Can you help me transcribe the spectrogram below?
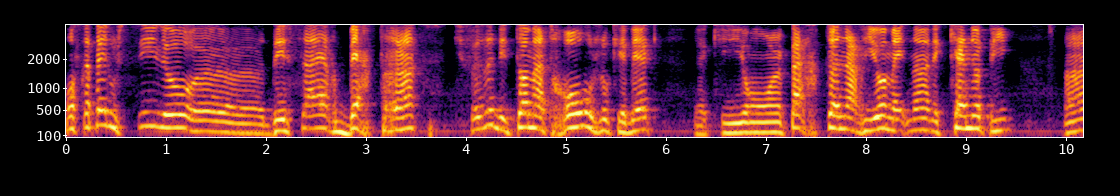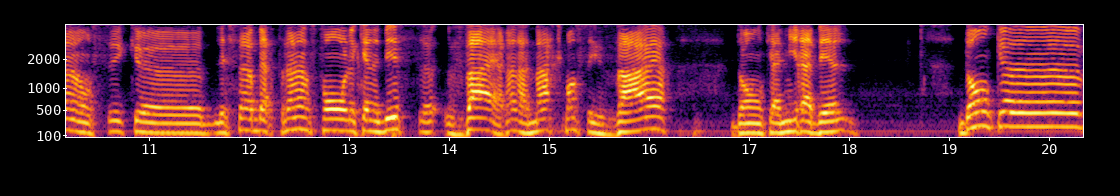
On se rappelle aussi là euh, des serres Bertrand qui faisaient des tomates roses au Québec. Euh, qui ont un partenariat maintenant avec Canopy. Hein, on sait que les sœurs Bertrand font le cannabis euh, vert. Hein, la marque, je pense, c'est vert. Donc, à Mirabel. Donc, euh,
